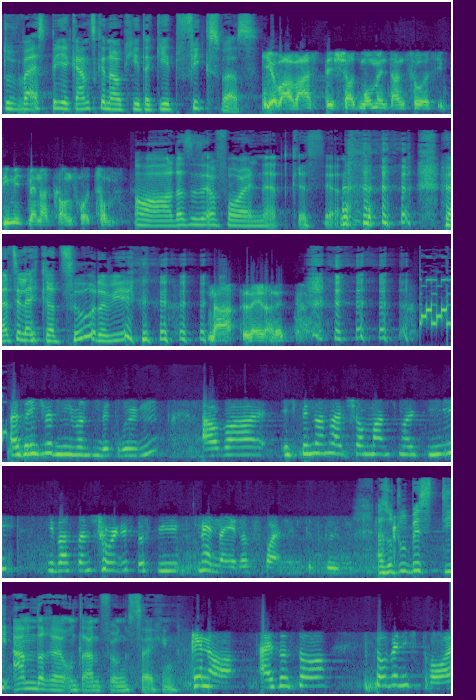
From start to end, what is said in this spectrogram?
du weißt bei ihr ganz genau, okay, da geht fix was. Ja, aber was, das schaut momentan so aus, ich bin mit meiner Traumfrau zusammen. Oh, das ist ja voll nett, Christian. Hört sie vielleicht gerade zu, oder wie? Nein, leider nicht. Also ich würde niemanden betrügen, aber ich bin dann halt schon manchmal die, die was dann schuld ist, dass die Männer ihre Freundin betrügen. Also du bist die andere, unter Anführungszeichen. Genau, also so, so bin ich treu,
